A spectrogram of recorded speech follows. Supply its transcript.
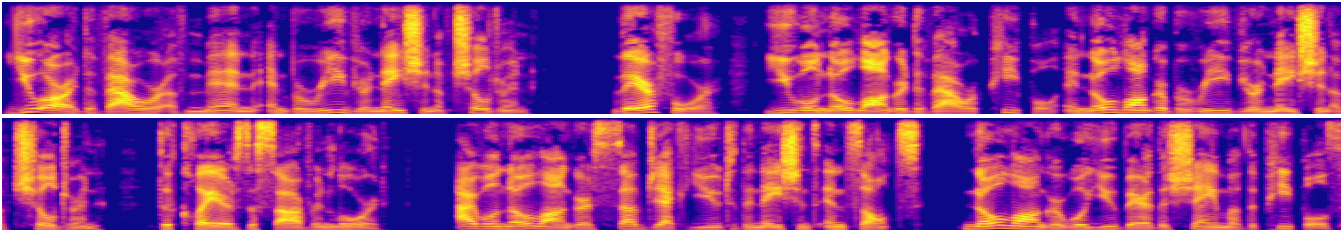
you are a devourer of men and bereave your nation of children. Therefore, you will no longer devour people and no longer bereave your nation of children, declares the sovereign Lord. I will no longer subject you to the nation's insults. No longer will you bear the shame of the peoples,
